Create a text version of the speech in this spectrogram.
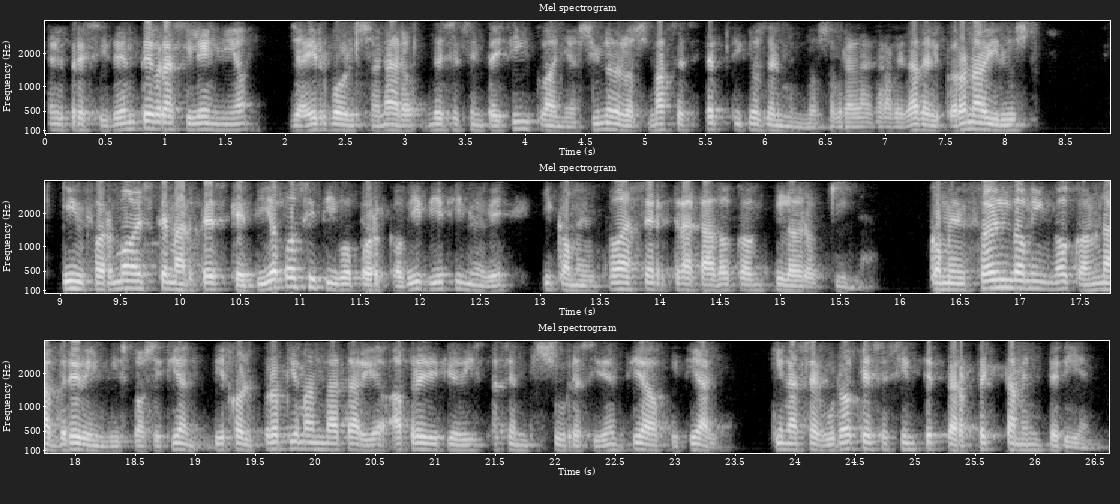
El presidente brasileño Jair Bolsonaro, de 65 años y uno de los más escépticos del mundo sobre la gravedad del coronavirus, informó este martes que dio positivo por COVID-19 y comenzó a ser tratado con cloroquina. Comenzó el domingo con una breve indisposición, dijo el propio mandatario a periodistas en su residencia oficial, quien aseguró que se siente perfectamente bien.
